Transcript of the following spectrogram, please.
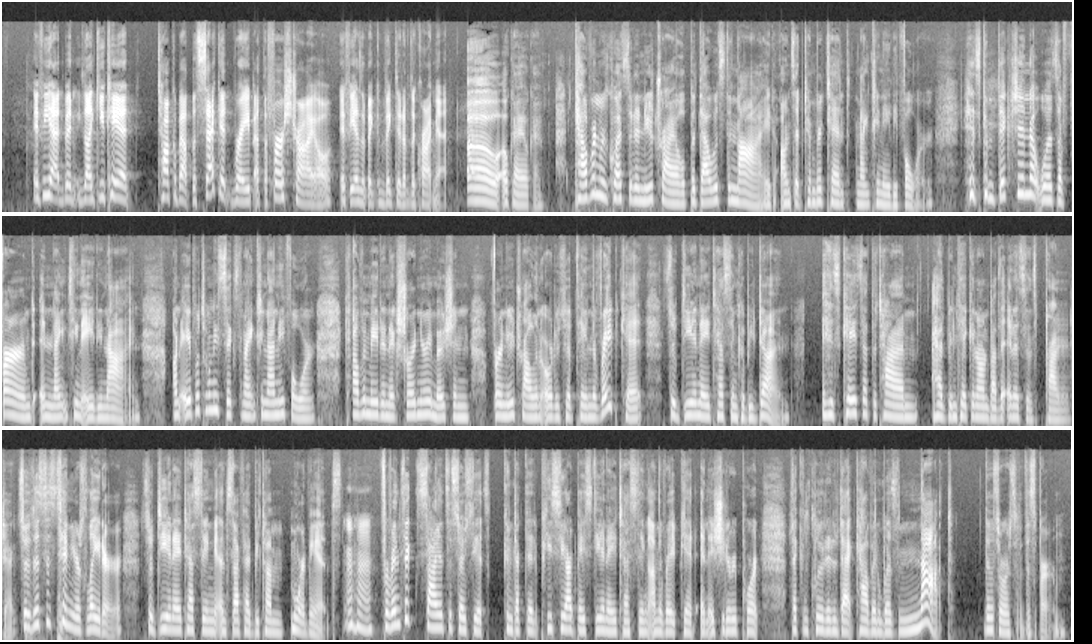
If he hadn't been, like, you can't talk about the second rape at the first trial if he hasn't been convicted of the crime yet. Oh, okay, okay. Calvin requested a new trial, but that was denied on September 10th, 1984. His conviction was affirmed in 1989. On April 26, 1994, Calvin made an extraordinary motion for a new trial in order to obtain the rape kit so DNA testing could be done. His case at the time had been taken on by the Innocence Project. So this is 10 years later. So DNA testing and stuff had become more advanced. Mm-hmm. Forensic Science Associates conducted PCR based DNA testing on the rape kit and issued a report that concluded that Calvin was not the source of the sperm.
